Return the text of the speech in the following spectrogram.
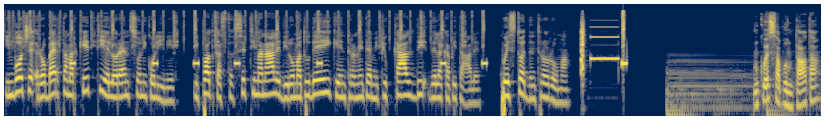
In voce Roberta Marchetti e Lorenzo Nicolini, il podcast settimanale di Roma Today che entra nei temi più caldi della capitale. Questo è Dentro Roma. In questa puntata,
